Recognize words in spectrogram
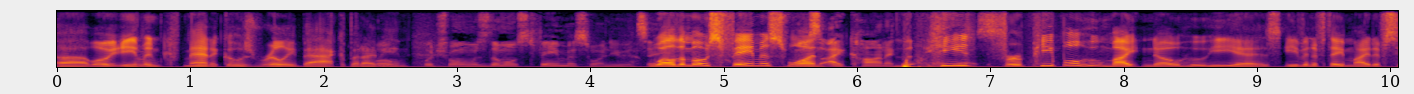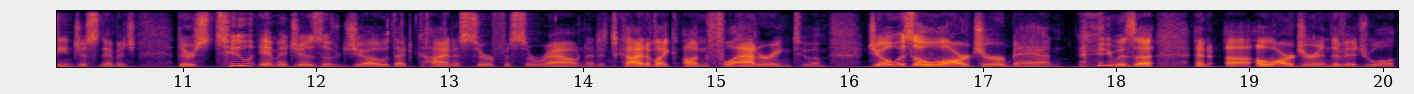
uh, well, even man, it goes really back. But I well, mean, which one was the most famous one you would say? Well, the most famous most one, iconic. The, he for people who might know who he is, even if they might have seen just an image. There's two images of Joe that kind of surface around, and it's kind of like unflattering to him. Joe was a larger man. he was a an, uh, a larger individual,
